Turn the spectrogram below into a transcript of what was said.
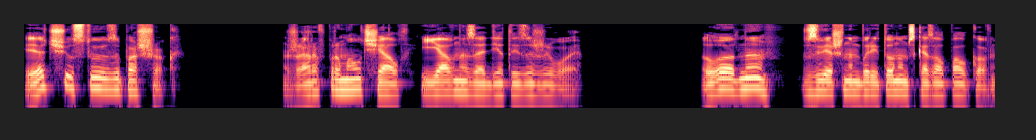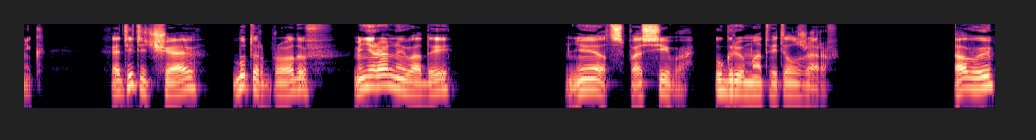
«Я чувствую запашок». Жаров промолчал, явно задетый за живое. «Ладно», — взвешенным баритоном сказал полковник. «Хотите чаю, бутербродов, минеральной воды?» «Нет, спасибо», — угрюмо ответил Жаров. «А вы?»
